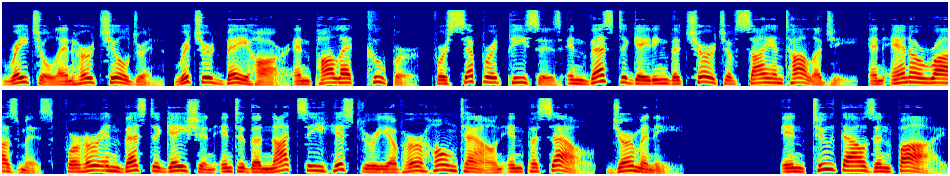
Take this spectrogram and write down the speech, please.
Rachel and Her Children, Richard Behar and Paulette Cooper, for separate pieces investigating the Church of Scientology, and Anna Rosmus, for her investigation into the Nazi history of her hometown in Passau, Germany. In 2005,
